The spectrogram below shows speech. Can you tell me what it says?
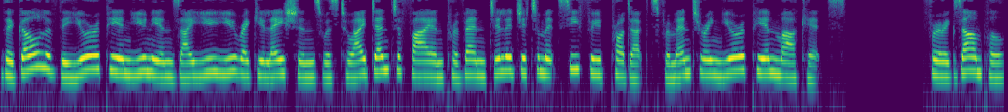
The goal of the European Union's IUU regulations was to identify and prevent illegitimate seafood products from entering European markets. For example,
